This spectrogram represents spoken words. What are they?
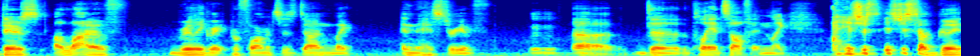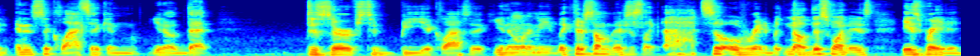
there's a lot of really great performances done, like in the history of hmm uh the the play itself and like and it's just it's just so good and it's a classic and you know that deserves to be a classic you know what i mean like there's some it's just like ah it's so overrated but no this one is is rated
